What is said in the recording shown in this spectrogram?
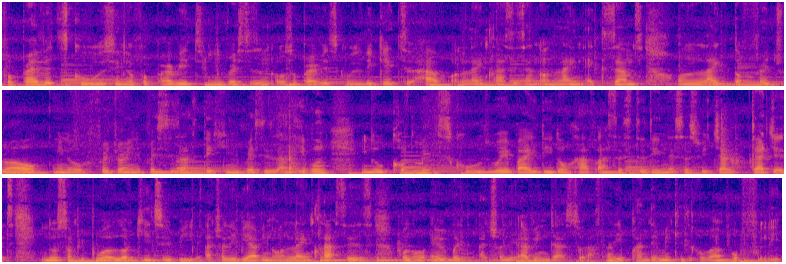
for private schools, you know, for private universities and also private schools, they get to have online classes and online exams, unlike the federal, you know, federal universities and state universities, and even, you know, government schools whereby they don't have access to the necessary gadgets. You know, some people are lucky to be actually be having online classes, but not everybody actually having that. So after the pandemic is over, hopefully,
